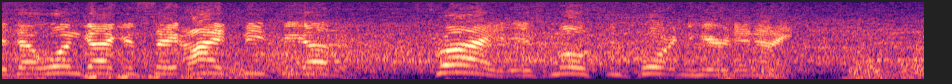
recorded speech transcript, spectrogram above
is that one guy can say, I beat the other. Pride is most important here tonight.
